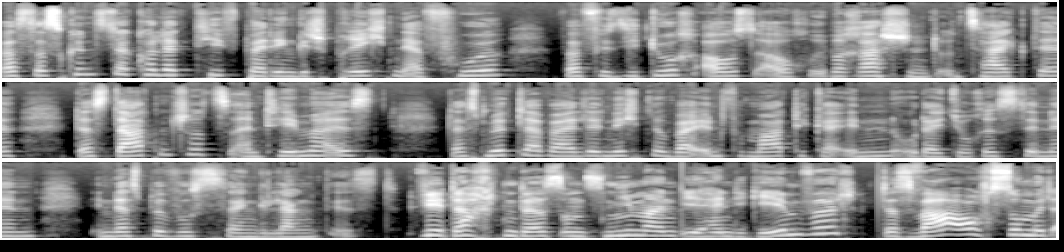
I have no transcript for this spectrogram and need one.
Was das Künstlerkollektiv bei den Gesprächen erfuhr, war für sie durchaus auch überraschend und zeigte, dass Datenschutz ein Thema ist, das mittlerweile nicht nur bei InformatikerInnen oder JuristInnen in das Bewusstsein gelangt ist. Wir dachten, dass uns niemand ihr Handy geben wird. Das war auch so mit,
